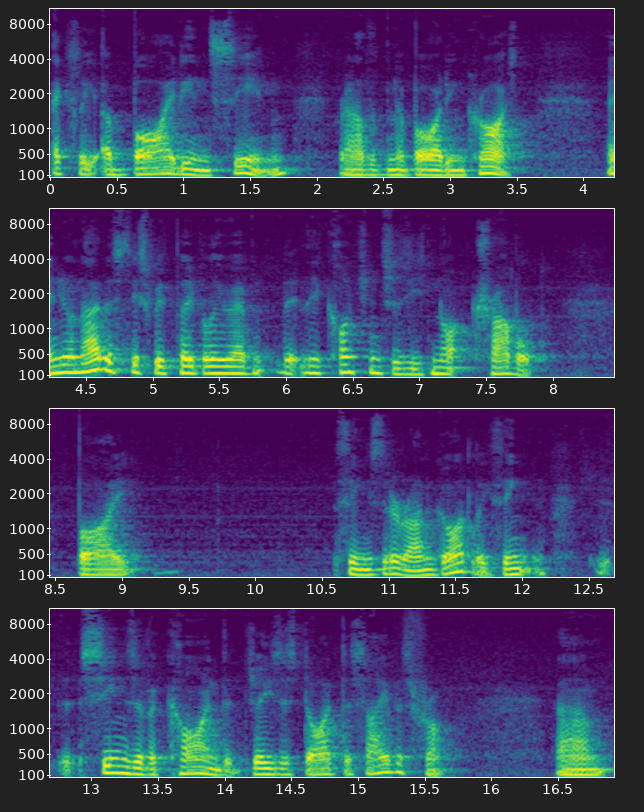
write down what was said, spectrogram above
actually abide in sin rather than abide in Christ. And you'll notice this with people who have their consciences is not troubled by things that are ungodly, thing, sins of a kind that Jesus died to save us from. Um,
